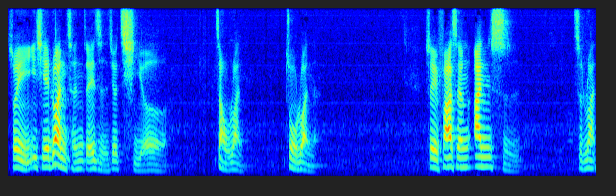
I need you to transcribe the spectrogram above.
所以一些乱臣贼子就起而造乱，作乱了，所以发生安史之乱。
